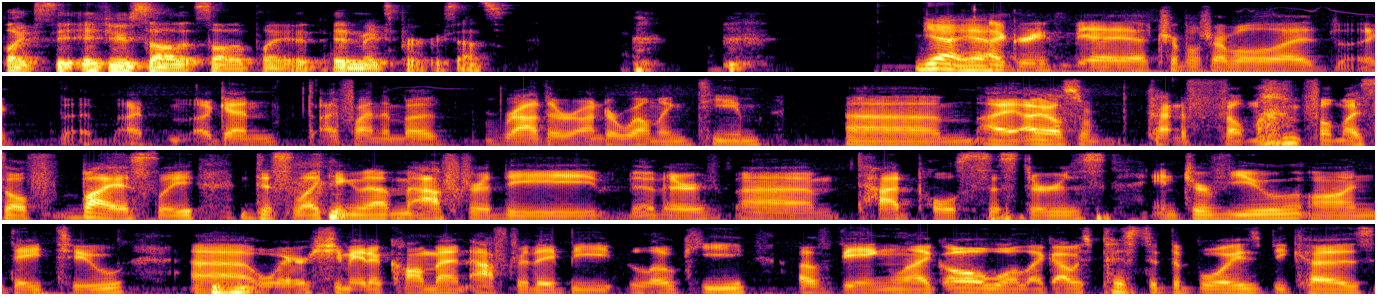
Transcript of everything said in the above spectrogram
like, see, if you saw that saw the play, it, it makes perfect sense. yeah, yeah, I agree. Yeah, yeah. Triple Trouble, I, I, I, again, I find them a rather underwhelming team. Um, I, I, also kind of felt my, felt myself biasly disliking them after the their um, Tadpole sisters interview on day two, uh, mm-hmm. where she made a comment after they beat Loki of being like, "Oh well, like I was pissed at the boys because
